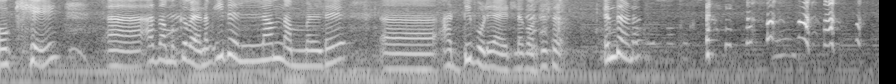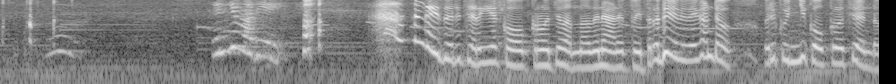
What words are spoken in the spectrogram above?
ഓക്കെ അത് നമുക്ക് വേണം. ഇതെല്ലാം നമ്മളുടെ അടിപൊളിയായിട്ടുള്ള കുറച്ച് എന്താണ്? എനിക്ക് മതിയായി. ഗൈസ് ഒരു ചെറിയ കോക്രോച്ച് വന്നതിനാണ് ഇപ്പോൾ ഇത്ര തീയതി കണ്ടോ? ഒരു കുഞ്ഞു കോക്രോച്ച് കണ്ടോ?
